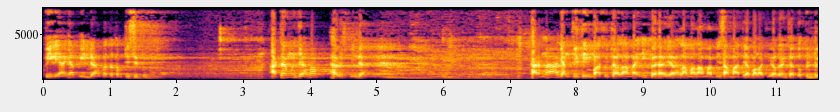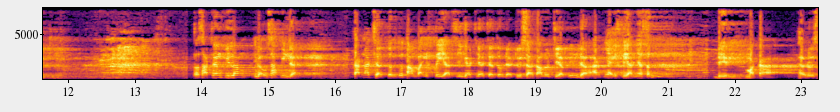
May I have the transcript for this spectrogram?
Pilihannya pindah apa tetap di situ? Ada yang menjawab harus pindah. Karena yang ditimpa sudah lama ini bahaya, lama-lama bisa mati, apalagi kalau yang jatuh gendut. Terus ada yang bilang nggak usah pindah, karena jatuh itu tanpa ikhtiar, sehingga dia jatuh tidak dosa. Kalau dia pindah, artinya ikhtiarnya sendiri, maka harus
